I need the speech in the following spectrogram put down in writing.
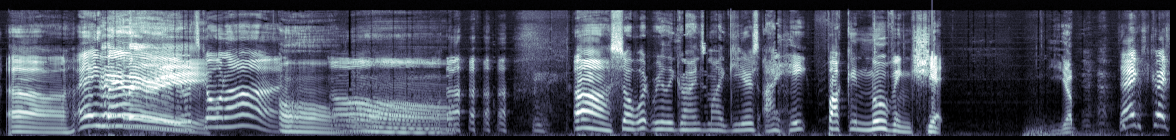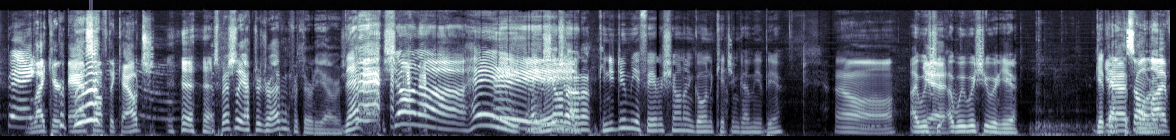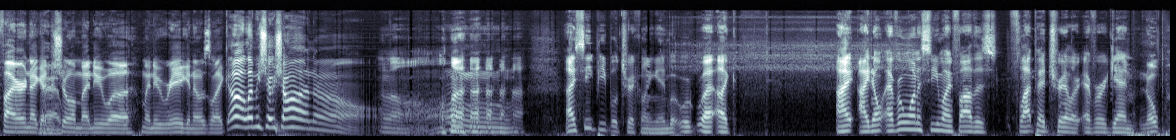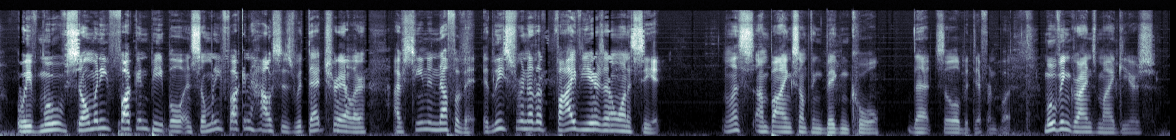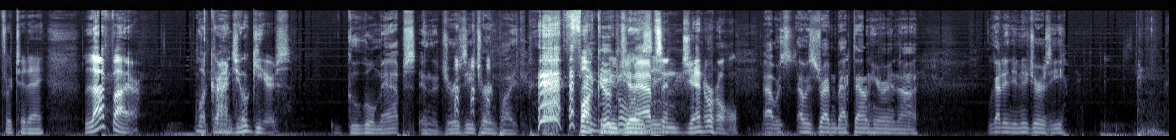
uh, hey Larry, Larry! what's going on? oh. Oh. oh, so what really grinds my gears? I hate fucking moving shit. Yep. Thanks, Crispy. Like your ass off the couch. Especially after driving for 30 hours. that Shauna. Hey, hey, Hey, Shauna. Shauna. Can you do me a favor, Shauna, and go in the kitchen, get me a beer? Oh. I wish Yeah. you, we wish you were here. Get Yeah, to I saw Florida. live fire and I got Yeah. to show him my new uh my new rig and I was like, oh, let me show Sean. Oh. Oh. Mm. I see people trickling in, but we're, we're, like, I I don't ever want to see my father's flatbed trailer ever again. Nope. We've moved so many fucking people and so many fucking houses with that trailer. I've seen enough of it. At least for another five years, I don't want to see it. Unless I'm buying something big and cool. That's a little bit different, but moving grinds my gears for today. Livefire, what grinds your gears? Google Maps and the Jersey Turnpike. Fuck New Google Jersey. Maps in general. I was I was driving back down here and uh, we got into New Jersey,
